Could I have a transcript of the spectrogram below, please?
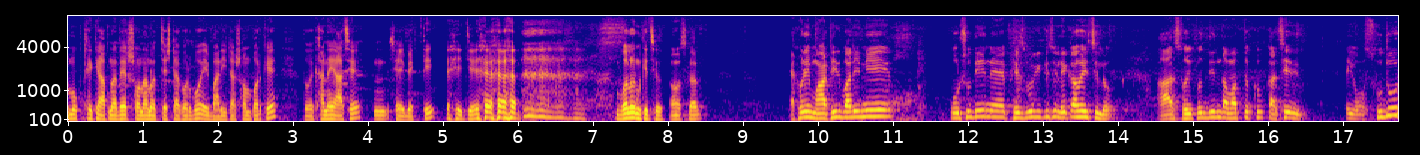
মুখ থেকে আপনাদের শোনানোর চেষ্টা করব এই বাড়িটা সম্পর্কে। তো এখানে আছে সেই ব্যক্তি। এই যে বলুন কিছু। নমস্কার। এখন এই মাটির বাড়ি নিয়ে পরশুদিন আহ, ফেসবুকে কিছু লেখা হয়েছিল। আর সৈফুদ্দিন তো আমার তো খুব কাছের। এই সুদূর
